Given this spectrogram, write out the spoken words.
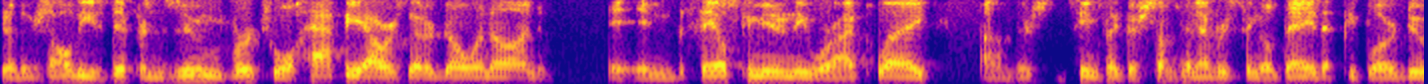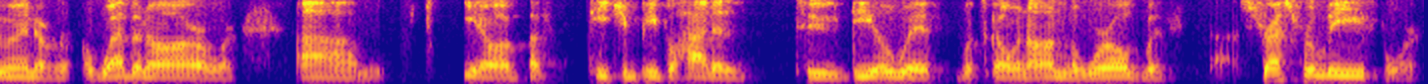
you know, there's all these different Zoom virtual happy hours that are going on in the sales community where I play. Um, there seems like there's something every single day that people are doing or a webinar or, um, you know, of, teaching people how to, to deal with what's going on in the world with uh, stress relief or,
